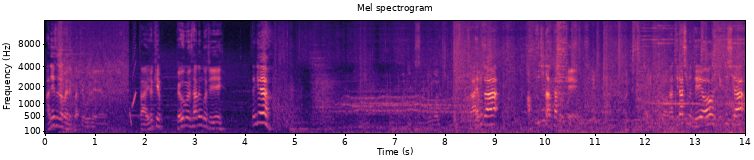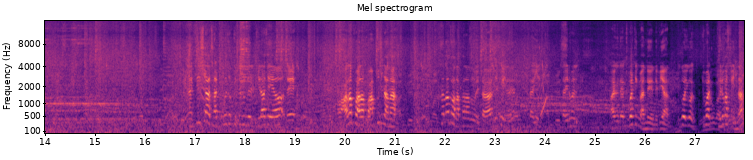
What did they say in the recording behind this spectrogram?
안에서 잡아야 될 것 같아요 오늘은 자 이렇게 배우면서 하는 거지. 땡겨요! 아직 자 해보자. 아프진 않다 그렇게. 아직 자 딜하시면 돼요. 이제 끝이야. 준비가 안 됐- 그냥 킬시야. 잘 보면서 그분들 딜하세요. 네안 아파 안 아파. 아프진 않아. 안 됐- 사용할 수 하나도 안 아파 하나도 일단. 1페이는. 자, 이, 자 이러면 아 이거 내가 두발 땡기면 안 되겠는데. 미안. 이거 이거 두 발 데려갈 수 있나?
